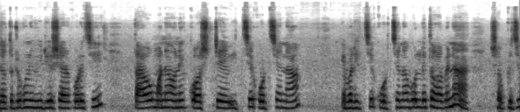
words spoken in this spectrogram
যতটুকুনি ভিডিও শেয়ার করেছি, তাও মানে অনেক কষ্টে, ইচ্ছে করছে না। এবার ইচ্ছে করছে না বললে তো হবে না সব কিছু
